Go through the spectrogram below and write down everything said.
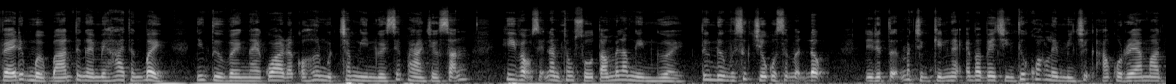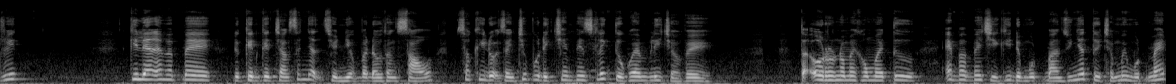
vé được mở bán từ ngày 12 tháng 7, nhưng từ vài ngày qua đã có hơn 100.000 người xếp hàng chờ sẵn, hy vọng sẽ nằm trong số 85.000 người, tương đương với sức chứa của sân vận động, để được tận mắt chứng kiến ngày Mbappe chính thức khoác lên mình chiếc áo của Real Madrid. Kylian Mbappe được kiên kiến trắng xác nhận chuyển nhượng vào đầu tháng 6 sau khi đội giành chức vô địch Champions League từ Wembley trở về. Tại Euro năm 2024, Mbappe chỉ ghi được một bàn duy nhất từ chấm 11m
